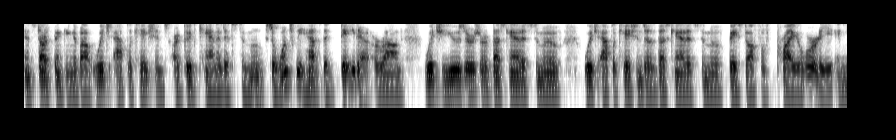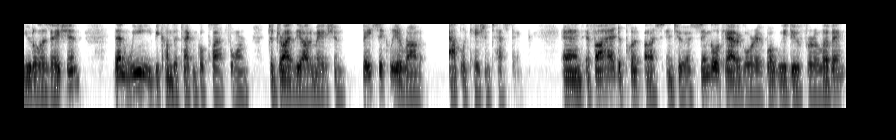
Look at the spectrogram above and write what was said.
and start thinking about which applications are good candidates to move. So once we have the data around which users are best candidates to move, which applications are the best candidates to move based off of priority and utilization, then we become the technical platform to drive the automation basically around application testing. And if I had to put us into a single category of what we do for a living,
